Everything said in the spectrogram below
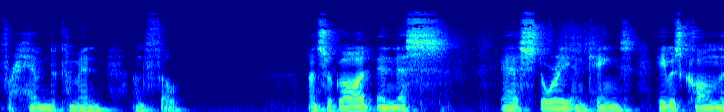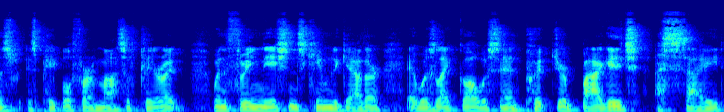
for Him to come in and fill. And so, God, in this uh, story in Kings, He was calling his, his people for a massive clear out. When the three nations came together, it was like God was saying, Put your baggage aside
